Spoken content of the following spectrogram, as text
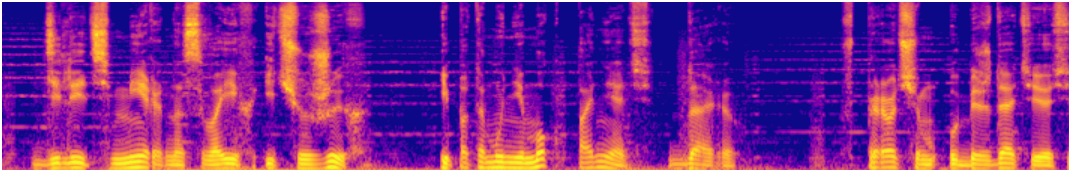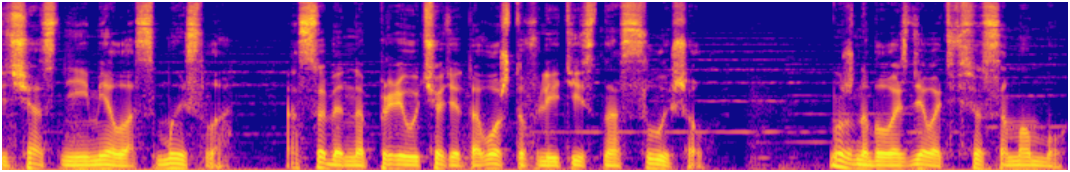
– делить мир на своих и чужих, и потому не мог понять Дарю. Впрочем, убеждать ее сейчас не имело смысла, особенно при учете того, что флейтист нас слышал. Нужно было сделать все самому.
